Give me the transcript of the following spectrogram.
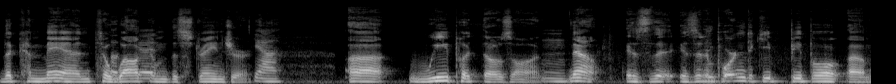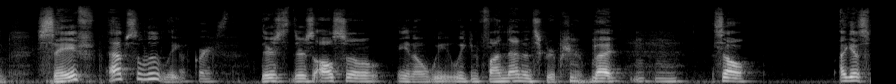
the command to welcome good. the stranger. Yeah. Uh, we put those on. Mm. Now, is the is it important to keep people um, safe? Absolutely. Of course. There's there's also you know we, we can find that in scripture, Mm-hmm. but so I guess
